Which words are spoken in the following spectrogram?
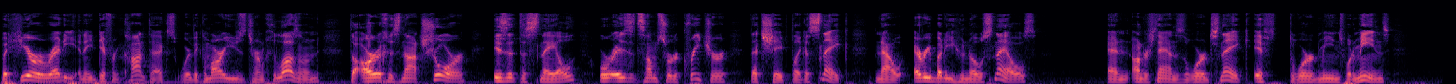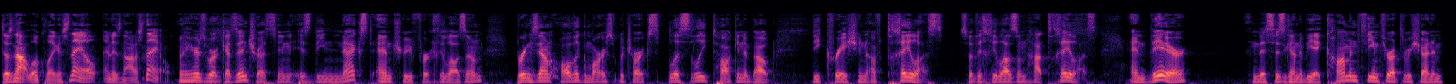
But here already in a different context, where the Gemara uses the term chilazon, the Aruch is not sure, is it the snail, or is it some sort of creature that's shaped like a snake? Now, everybody who knows snails and understands the word snake, if the word means what it means, does not look like a snail and is not a snail. Well, here's where it gets interesting: is the next entry for chilazon brings down all the gemaras which are explicitly talking about the creation of tchelas, so the chilazon hat tchelas, and there, and this is going to be a common theme throughout the Rishonim,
